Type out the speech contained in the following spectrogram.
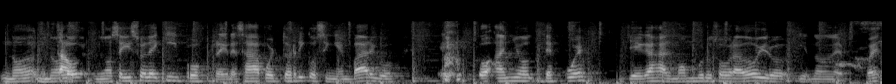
No, no, no se hizo el equipo, regresas a Puerto Rico, sin embargo, eh, dos años después llegas al Monbrus Obradoiro y en donde pues,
